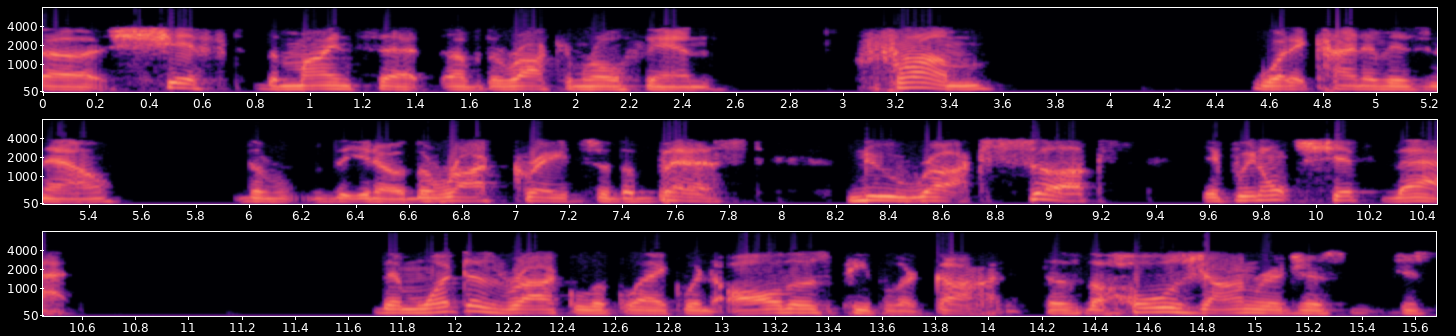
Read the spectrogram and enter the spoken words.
uh, shift the mindset of the rock and roll fan from what it kind of is now, the, the you know the rock greats are the best, new rock sucks. If we don't shift that, then what does rock look like when all those people are gone? Does the whole genre just just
